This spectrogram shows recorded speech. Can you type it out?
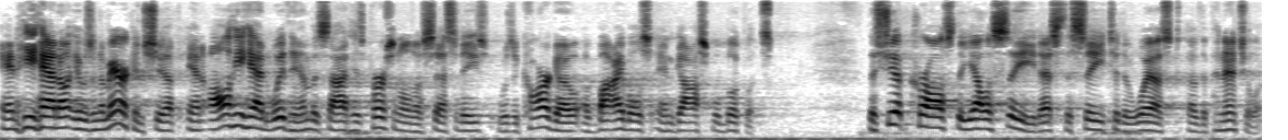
And he had, it was an American ship, and all he had with him, beside his personal necessities, was a cargo of Bibles and gospel booklets. The ship crossed the Yellow Sea, that's the sea to the west of the peninsula,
